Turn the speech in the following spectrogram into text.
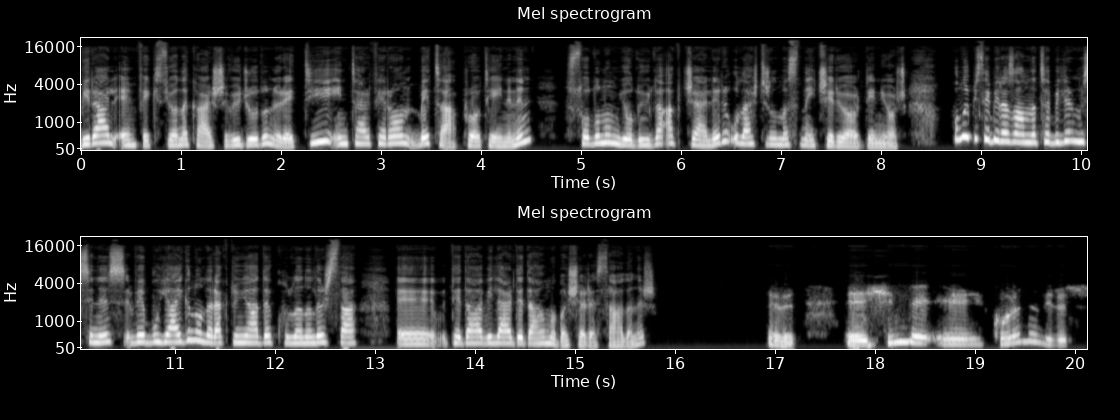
Viral enfeksiyona karşı vücudun ürettiği interferon beta proteininin solunum yoluyla akciğerlere ulaştırılmasını içeriyor deniyor. Bunu bize biraz anlatabilir misiniz ve bu yaygın olarak dünyada kullanılırsa e, tedavilerde daha mı başarı sağlanır? Evet. E, şimdi e, koronavirüs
